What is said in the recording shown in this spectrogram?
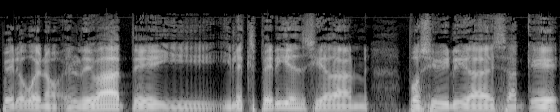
Pero bueno, el debate y, la experiencia dan posibilidades a que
